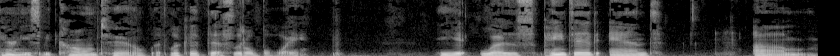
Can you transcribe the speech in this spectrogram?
hair needs to be combed too. But look at this little boy. He was painted and um,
